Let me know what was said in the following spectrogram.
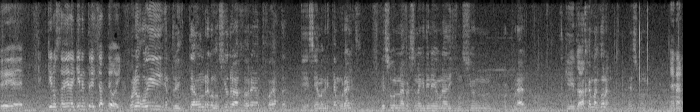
Eh, quiero saber a quién entrevistaste hoy. Bueno, hoy entrevisté a un reconocido trabajador en Antofagasta que se llama Cristian Morales. Es una persona que tiene una disfunción corporal que trabaja en McDonald's. Es un enano.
